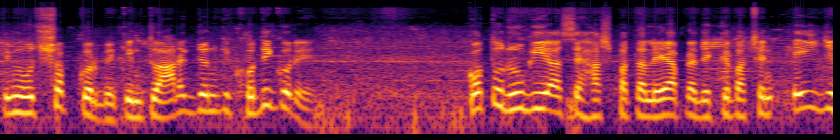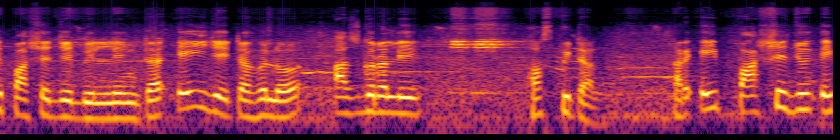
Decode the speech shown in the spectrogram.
তুমি উৎসব করবে, কিন্তু আরেকজনকে ক্ষতি করে কত রুগী আছে হাসপাতালে আপনারা দেখতে পাচ্ছেন? এই যে পাশে যে বিল্ডিংটা, এই যে এটা হলো আসগর আলী হসপিটাল। আর এই পাশে এই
